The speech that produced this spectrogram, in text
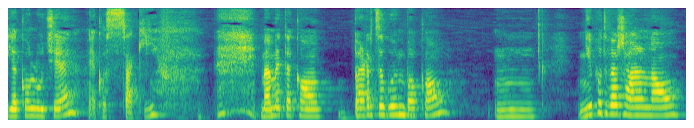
jako ludzie, jako ssaki, mamy taką bardzo głęboką, mm, niepodważalną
